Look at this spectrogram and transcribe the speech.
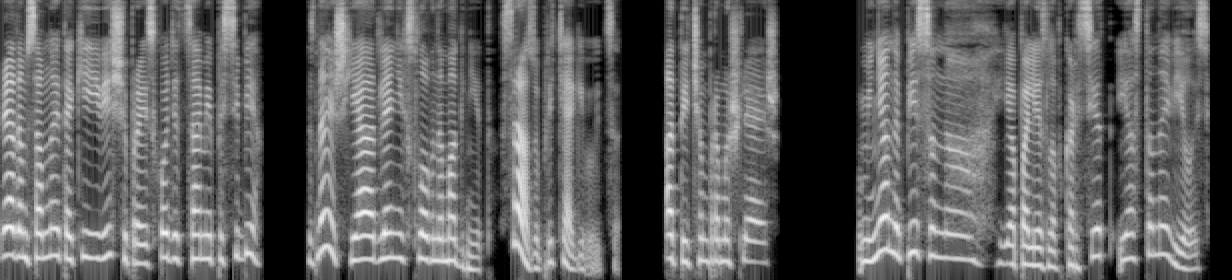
Рядом со мной такие вещи происходят сами по себе. Знаешь, я для них словно магнит, сразу притягиваются. А ты чем промышляешь? У меня написано... Я полезла в корсет и остановилась.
